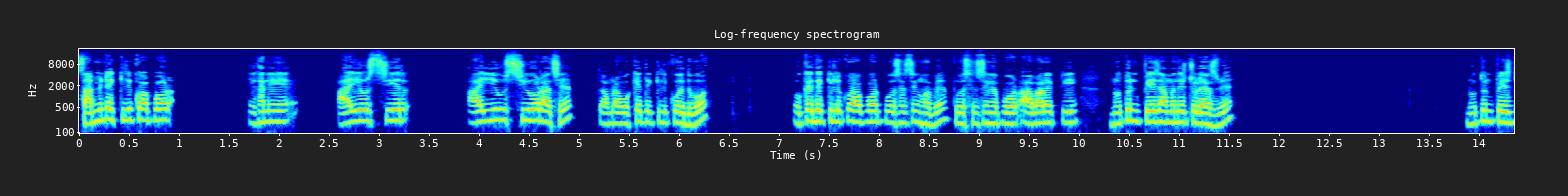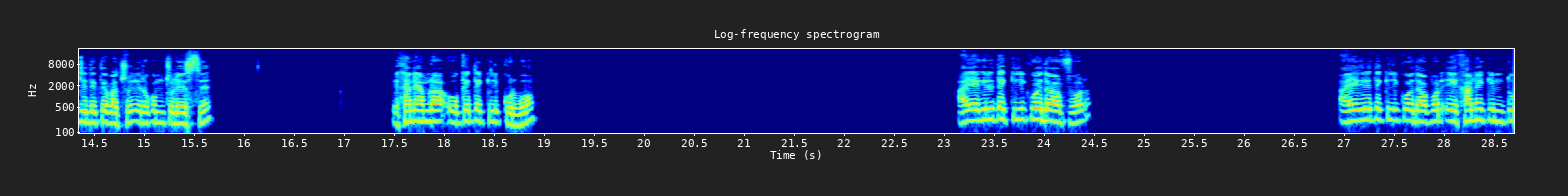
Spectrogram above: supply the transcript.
সাবমিটে ক্লিক করার পর, এখানে আইওসি এর আইইউসিওর আছে, তো আমরা ওকেতে ক্লিক করে দেবো। ওকেতে ক্লিক করার পর প্রসেসিং হবে। প্রসেসিং এর পর আবার একটি নতুন পেজ আমাদের চলে আসবে। নতুন পেজটি দেখতে পাচ্ছ, এরকম চলে এসছে। এখানে আমরা ওকেতে ক্লিক করব। আই এগ্রিতে ক্লিক করে দেওয়ার পর আই এগ্রিতে ক্লিক করে দেওয়ার পর এখানে কিন্তু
